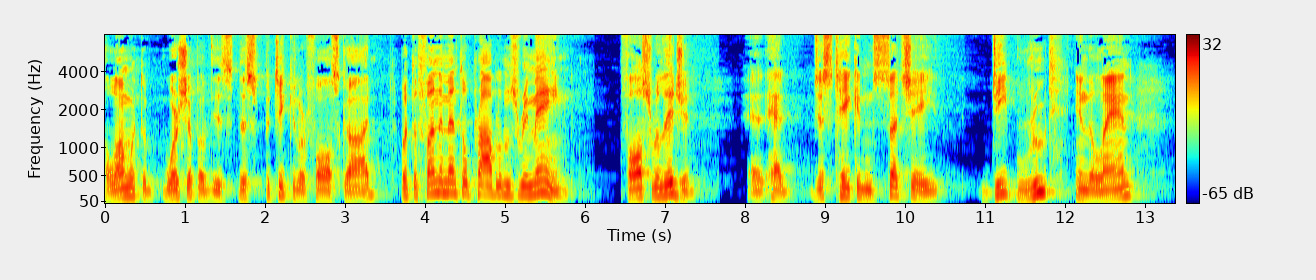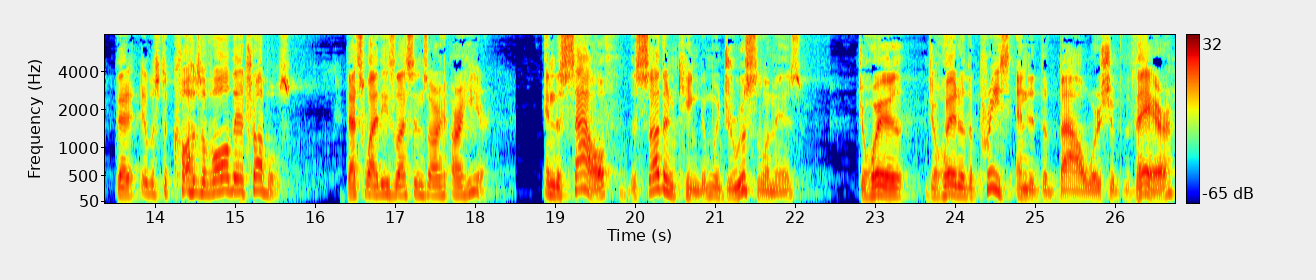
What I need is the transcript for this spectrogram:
along with the worship of this, this particular false god. But the fundamental problems remained. False religion had just taken such a deep root in the land that it was the cause of all their troubles. That's why these lessons are, are here. In the south, the southern kingdom, where Jerusalem is, Jehoiada, Jehoiada the priest ended the Baal worship there.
